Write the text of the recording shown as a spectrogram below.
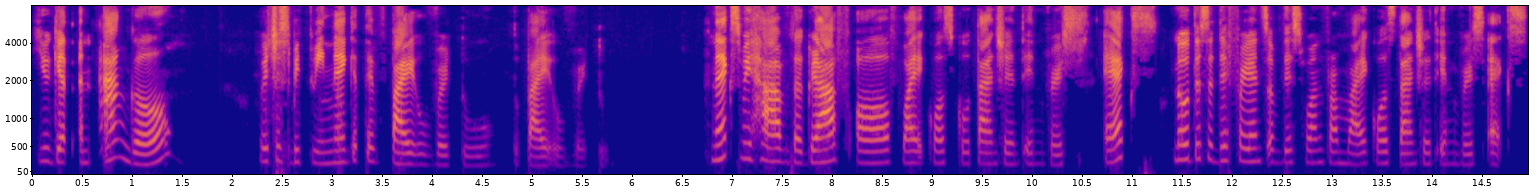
You get an angle which is between negative pi over 2 to pi over 2. Next, we have the graph of y equals cotangent inverse x. Notice the difference of this one from y equals tangent inverse x.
